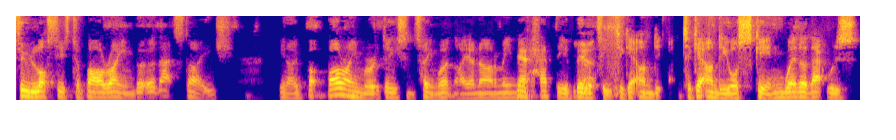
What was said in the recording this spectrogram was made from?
two losses to Bahrain, but at that stage, you know, but Bahrain were a decent team, weren't they? You know what I mean? They had the ability yeah. to get under to get under your skin. Whether that was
